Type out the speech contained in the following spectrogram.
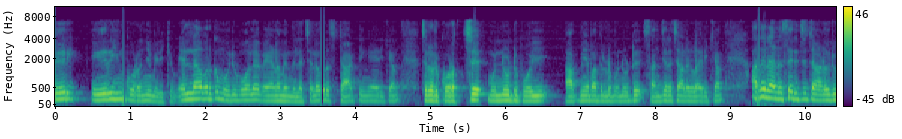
ഏറി ഏറിയും കുറഞ്ഞും ഇരിക്കും. എല്ലാവർക്കും ഒരുപോലെ വേണമെന്നില്ല. ചിലവർ സ്റ്റാർട്ടിംഗ് ആയിരിക്കാം. ചിലർ കുറച്ച് മുന്നോട്ട് പോയി ആത്മീയപാതയിലൂടെ മുന്നോട്ട് സഞ്ചരിച്ച ആളുകളായിരിക്കാം. അതിനനുസരിച്ചിട്ടാണ് ഒരു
